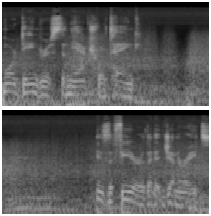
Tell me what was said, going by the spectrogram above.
more dangerous than the actual tank is the fear that it generates.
